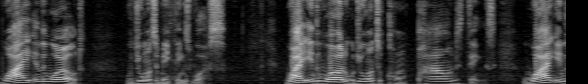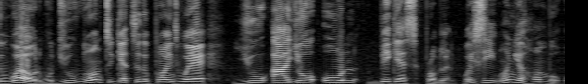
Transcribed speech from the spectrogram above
why in the world would you want to make things worse? Why in the world would you want to compound things? Why in the world would you want to get to the point where you are your own biggest problem? Well, you see, when you're humble,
